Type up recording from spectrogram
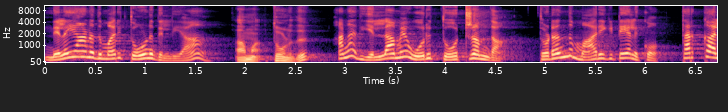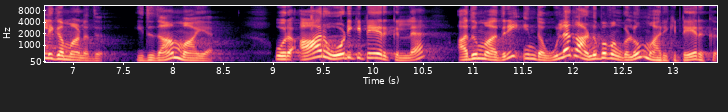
நிலையானது மாதிரி தோணுது இல்லையா? ஆமா தோணுது. ஆனா அது எல்லாமே ஒரு தோற்றம் தான். தொடர்ந்து மாறிக்கிட்டே இருக்கும். தற்காலிகமானது. இதுதான் மாய. ஒரு ஆறு ஓடிக்கிட்டே இருக்குல்ல அது மாதிரி இந்த உலக அனுபவங்களும் மாறிக்கிட்டே இருக்கு.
